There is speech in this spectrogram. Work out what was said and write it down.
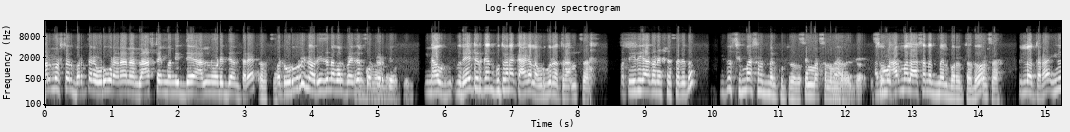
ಆಲ್ಮೋಸ್ಟ್ ಅಲ್ಲಿ ಬರ್ತಾರೆ ಹುಡುಗರು ಅಣ್ಣ ನಾನು ಲಾಸ್ಟ್ ಟೈಮ್ ಬಂದಿದ್ದೆ ಅಲ್ಲಿ ನೋಡಿದ್ದೆ ಅಂತಾರೆ. ಬಟ್ ಹುಡುಗರು ನಾವು ರೀಸನಬಲ್ ಪ್ರೈಸ್ ಅಲ್ಲಿ ಕೊಟ್ಟಿರ್ತೀವಿ ನಾವು ರೇಟ್ ಹಿಡ್ಕೊಂಡ್ ಕುತ್ಕೊಳಕ್ ಆಗಲ್ಲ ಹುಡುಗರ ಹತ್ರ. ಸರ್ ಮತ್ತೆ ಇದು ಯಾವ ಗಣೇಶ ಸರ್ ಇದು? ಇದು ಸಿಂಹಾಸನದ ಮೇಲೆ ಕೂತಿರೋದು. ಸಿಂಹಾಸನ ಇದು. ನಾರ್ಮಲ್ ಆಸನದ ಮೇಲೆ ಬರುತ್ತೆ ಅದು. ಸರ್. ಪಿಲ್ಲೋ ತರ. ಇದು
